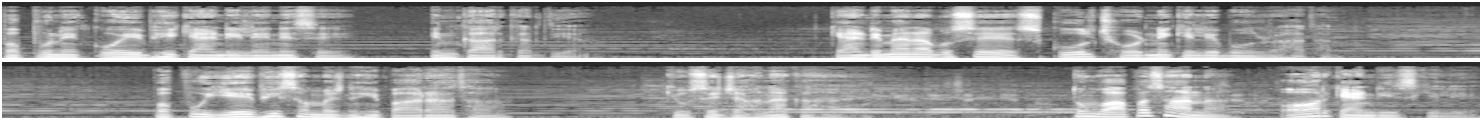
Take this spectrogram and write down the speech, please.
पप्पू ने कोई भी कैंडी लेने से इनकार कर दिया। कैंडीमैन अब उसे स्कूल छोड़ने के लिए बोल रहा था। पप्पू ये भी समझ नहीं पा रहा था कि उसे जाना कहाँ है। तुम वापस आना और कैंडीज के लिए।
